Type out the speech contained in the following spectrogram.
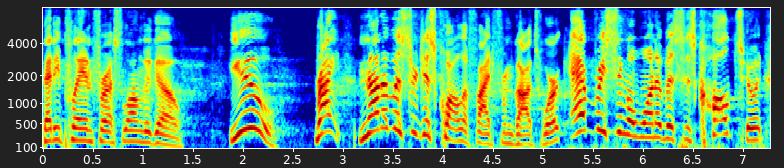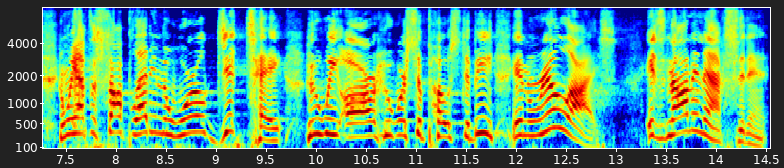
that He planned for us long ago. You, right? None of us are disqualified from God's work. Every single one of us is called to it, and we have to stop letting the world dictate who we are, who we're supposed to be, and realize it's not an accident.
